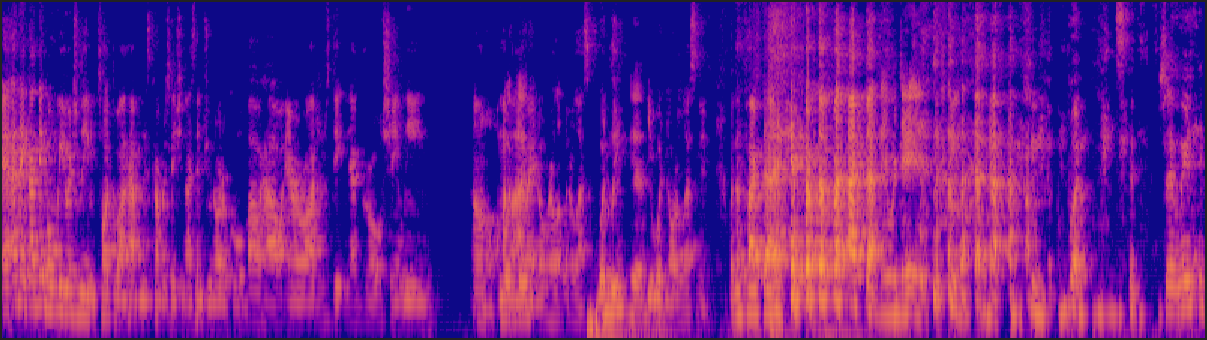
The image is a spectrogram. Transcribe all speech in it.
I think I think when we originally talked about having this conversation, I sent you an article about how Aaron Rodgers was dating that girl Shailene. I don't know. I'm not gonna, I might know her what her last Woodley. Yeah. you would know her last name, but the fact that the fact that They were dating. but Shailene,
